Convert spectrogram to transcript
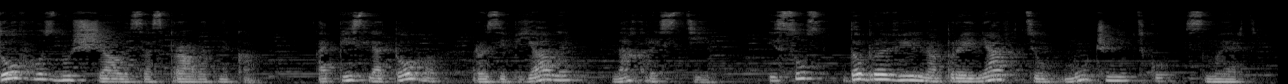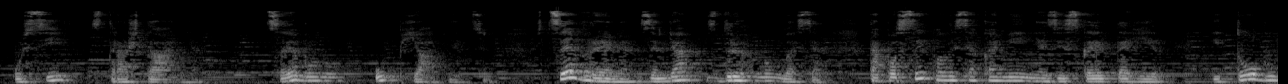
довго знущалися з праведника, а після того розіп'яли на хресті. Ісус добровільно прийняв цю мученицьку смерть, усі страждання. Це було у п'ятницю. В це время земля здригнулася та посипалися каміння зі скель та гір. І то був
